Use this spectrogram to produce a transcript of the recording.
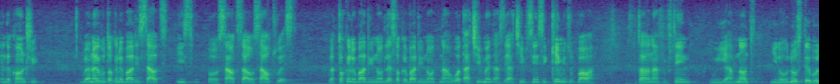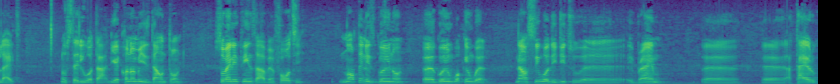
in the country? We are not even talking about the south east or south south or south west we are talking about the north. Let's talk about the north now. What achievement has he achieved since he came into power? 2015 we have not you know no stable light no steady water the economy is downturned so many things have been faulty nothing is going on uh, going working well now see what they did to uh, Ibrahim uh, uh, Atairu,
